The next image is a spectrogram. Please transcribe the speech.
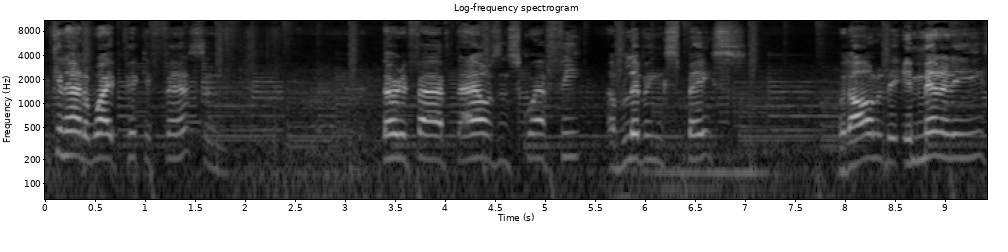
You can have a white picket fence and 35,000 square feet of living space with all of the amenities,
